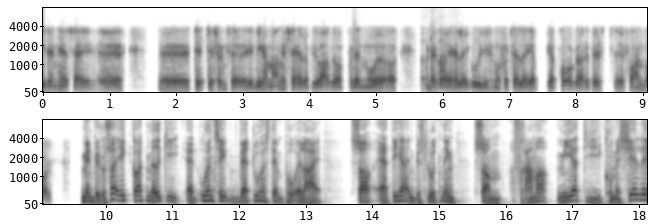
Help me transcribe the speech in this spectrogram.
i den her sag. Øh, øh, det, det synes jeg, vi har mange sager, der bliver afgjort på den måde, og, og der går jeg heller ikke ud ligesom at fortælle. Jeg, jeg prøver at gøre det bedst for håndbold. Men vil du så ikke godt medgive, at uanset hvad du har stemt på eller ej, så er det her en beslutning, som fremmer mere de kommercielle,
